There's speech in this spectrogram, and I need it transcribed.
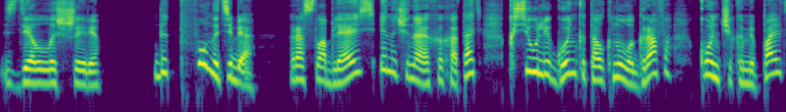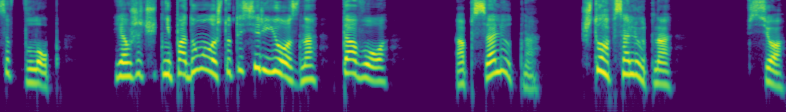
сделалась шире. Да тфу на тебя! Расслабляясь и начиная хохотать, Ксю легонько толкнула графа кончиками пальцев в лоб. «Я уже чуть не подумала, что ты серьезно того». «Абсолютно». «Что абсолютно?» «Все.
